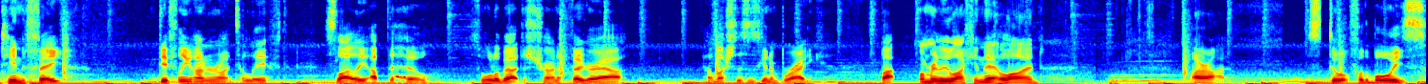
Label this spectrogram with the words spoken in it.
10 feet, definitely going right to left, slightly up the hill. It's all about just trying to figure out how much this is gonna break. But I'm really liking that line. All right, let's do it for the boys.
